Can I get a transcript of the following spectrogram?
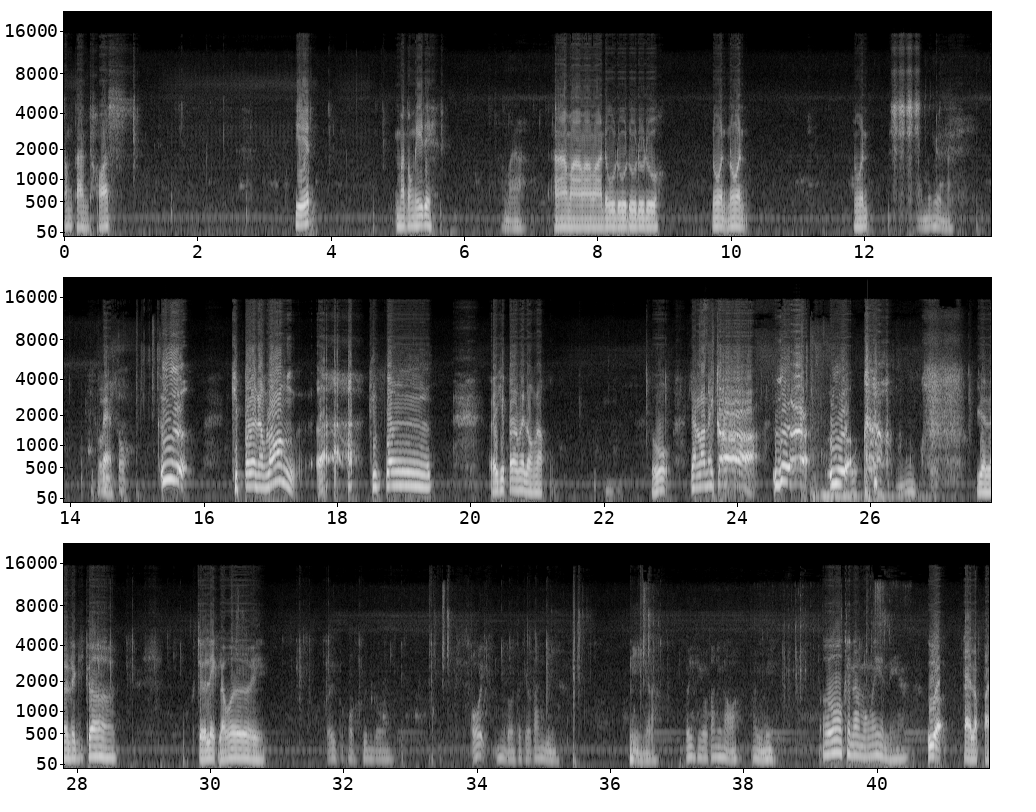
ต้องการทอสเยสมาตรงนี้ดิทำไมอะอ่ามามามาดูดูดูดูดูนู่นนู่นนู่นมองไม่เห็นนะแบบเฮ้ยตกเออคิปเปอร์นำร่องเอ้อคิปเปอร์เอ้ยคิปเปอร์ไม่ลงหรอกดูอย่าลอนไอ้ก้าเออเอออืมอย่าลอนไอ้ก้า เจอเหล็กแล้วเว้ยเฮ้ยกูขอขึ้นก่อนโอ้ยโดนสเกลตันยิงหนีไงล่ะเฮ้ยสเกลตันนี่เหรอเอาอยู่นี่โอ้แค่นั้นมองไม่เห็นเลยฮะเอื้อไกลเราไป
